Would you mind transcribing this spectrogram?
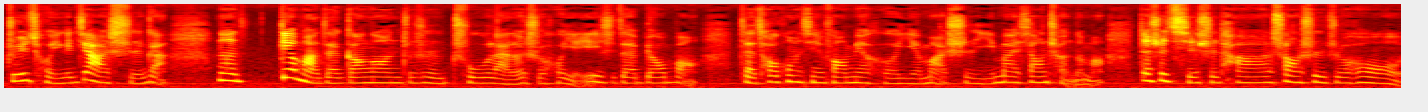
追求一个驾驶感。那电马在刚刚就是出来的时候，也一直在标榜在操控性方面和野马是一脉相承的嘛。但是其实它上市之后，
